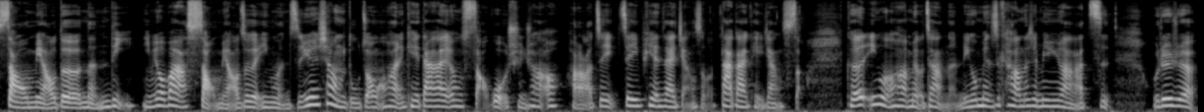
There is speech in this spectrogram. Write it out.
扫描的能力，你没有办法扫描这个英文字，因为像我们读中文的话，你可以大概用扫过去，你就哦，好了，这这一篇在讲什么，大概可以这样扫。可是英文的话没有这样的能力，我每次看到那些密密麻麻字，我就觉得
